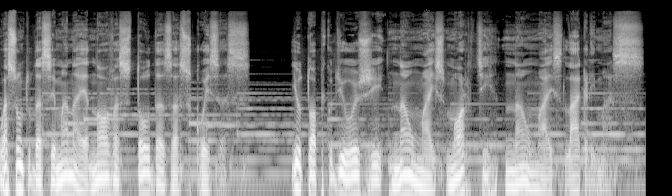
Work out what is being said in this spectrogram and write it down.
O assunto da semana é Novas Todas as Coisas. E o tópico de hoje, não mais morte, não mais lágrimas.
